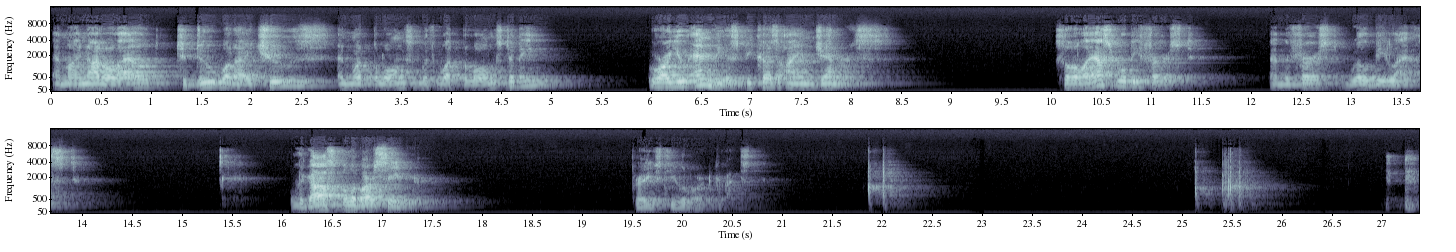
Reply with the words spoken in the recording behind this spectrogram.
Am I not allowed to do what I choose and what belongs with what belongs to me? Or are you envious because I am generous? So the last will be first, and the first will be last. The gospel of our Savior. Praise to you, Lord Christ.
